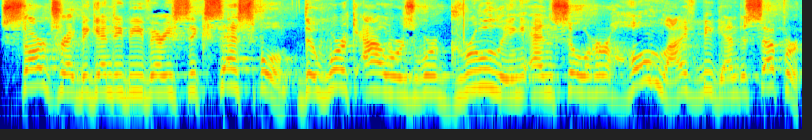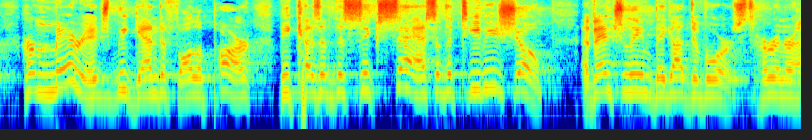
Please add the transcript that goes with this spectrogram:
Star Trek began to be very successful. The work hours were grueling, and so her home life began to suffer. Her marriage began to fall apart because of the success of the TV show. Eventually, they got divorced. Her and her husband,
